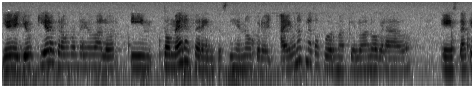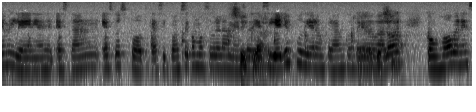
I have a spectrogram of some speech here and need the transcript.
Y yo dije, yo quiero crear un contenido de valor y tomé referentes. Dije, no, pero hay una plataforma que lo ha logrado. Está que Millennial, están estos podcasts y ponse como sobre la mesa. y si ellos pudieron crear un contenido de valor, con jóvenes,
